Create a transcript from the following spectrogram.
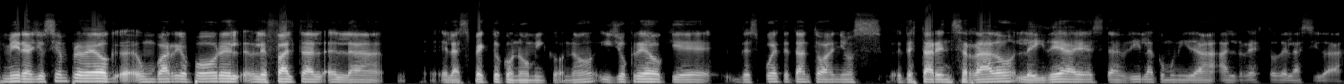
Mira, yo siempre veo que un barrio pobre le falta el aspecto económico, ¿no? Y yo creo que después de tantos años de estar encerrado, la idea es de abrir la comunidad al resto de la ciudad.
